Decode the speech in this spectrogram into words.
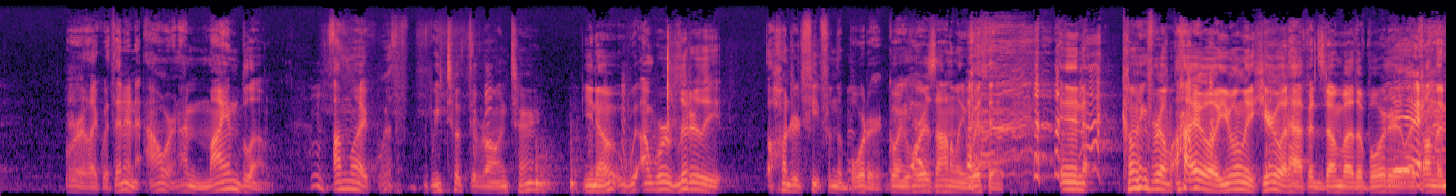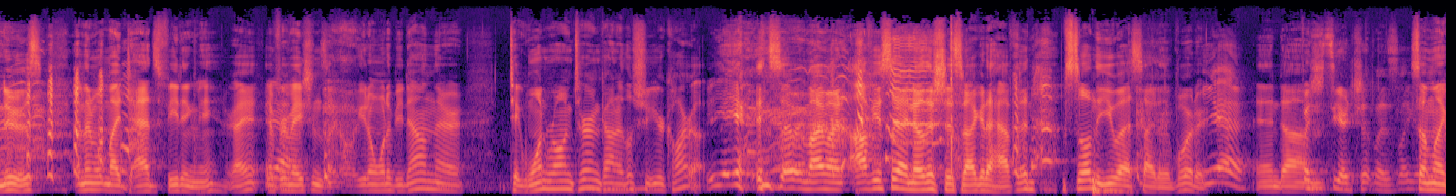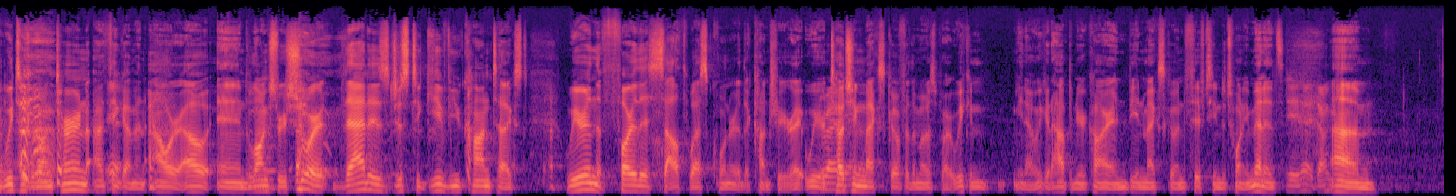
we're like within an hour, and I'm mind blown. I'm like, where the, we took the wrong turn. You know, we, uh, we're literally 100 feet from the border, going Yeah. horizontally with it. And coming from Iowa, you only hear what happens down by the border, like on the news. And then what my dad's feeding me, right? Yeah. Information's like, oh, you don't want to be down there. Take one wrong turn, Conor, they'll shoot your car up. Yeah, yeah. And so in my mind, obviously I know this shit's not gonna happen. I'm still on the US side of the border. Yeah. And um, but you're scared shitless. Like, so I'm like, we took a wrong turn. I think I'm an hour out. And long story short, that is just to give you context. We're in the farthest southwest corner of the country, right? We are Right, touching yeah. Mexico for the most part. We can, you know, we could hop in your car and be in Mexico in 15 to 20 minutes. Yeah, yeah. Um,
